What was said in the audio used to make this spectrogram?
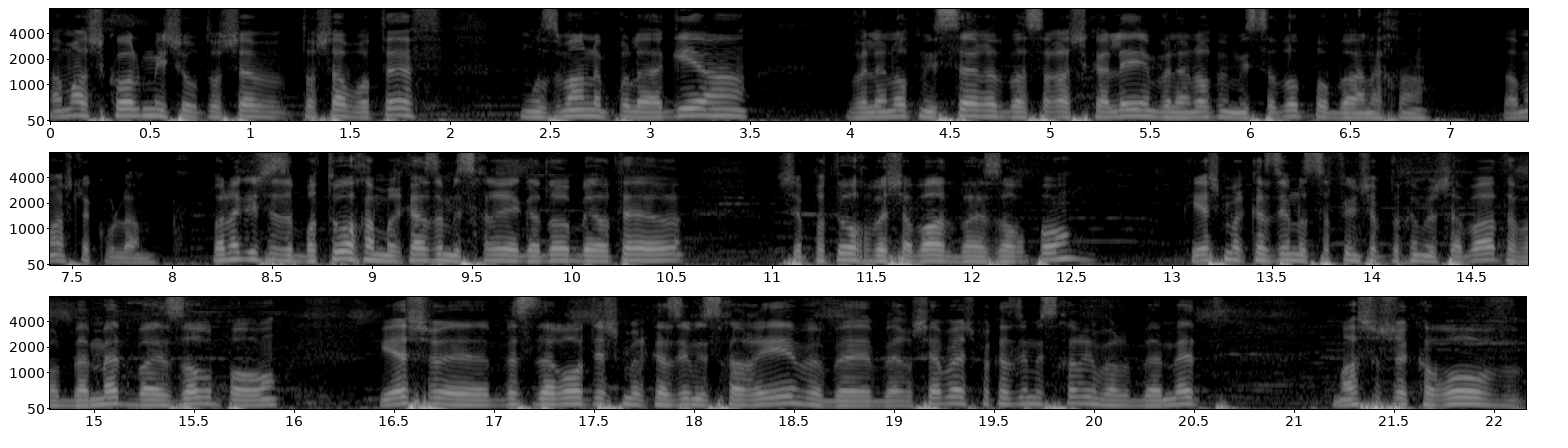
ממש כל מי שהוא תושב, תושב עוטף מוזמן לפה להגיע וליהנות מסרט בעשרה שקלים וליהנות ממסעדות פה בהנחה. ממש לכולם. בוא נגיד שזה בטוח המרכז המסחרי הגדול ביותר שפתוח בשבת באזור פה, כי יש מרכזים נוספים שפתוחים בשבת, אבל באמת באזור פה יש, אה, בשדרות יש מרכזים מסחריים, ובבאר שבע יש מרכזים מסחריים, אבל באמת משהו שקרוב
